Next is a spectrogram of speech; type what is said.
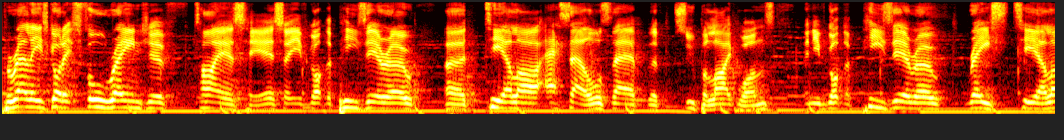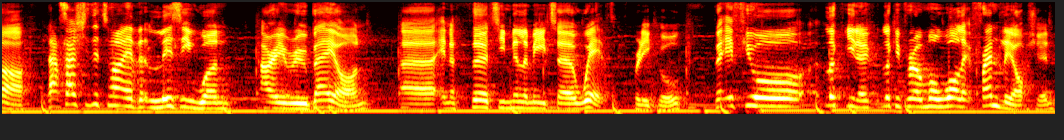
Pirelli's got its full range of tyres here. So you've got the P0 uh, TLR SLs, they're the super light ones. Then you've got the P0 Race TLR. That's actually the tyre that Lizzie won Paris-Roubaix on uh, in a 30 millimeter width. Pretty cool. But if you're look, you know, looking for a more wallet-friendly option,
